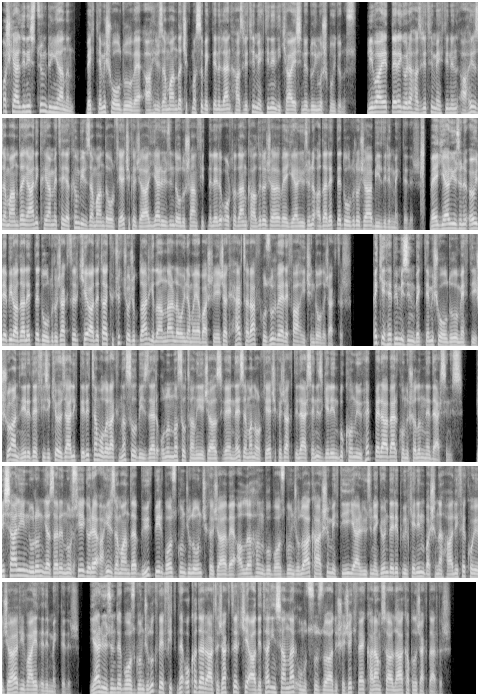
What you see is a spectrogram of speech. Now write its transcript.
Hoş geldiniz tüm dünyanın beklemiş olduğu ve ahir zamanda çıkması beklenilen Hazreti Mehdi'nin hikayesini duymuş muydunuz? Rivayetlere göre Hazreti Mehdi'nin ahir zamanda yani kıyamete yakın bir zamanda ortaya çıkacağı, yeryüzünde oluşan fitneleri ortadan kaldıracağı ve yeryüzünü adaletle dolduracağı bildirilmektedir. Ve yeryüzünü öyle bir adaletle dolduracaktır ki adeta küçük çocuklar yılanlarla oynamaya başlayacak her taraf huzur ve refah içinde olacaktır. Peki hepimizin beklemiş olduğu Mehdi şu an nerede fiziki özellikleri tam olarak nasıl bizler onu nasıl tanıyacağız ve ne zaman ortaya çıkacak dilerseniz gelin bu konuyu hep beraber konuşalım ne dersiniz? Risale-i Nur'un yazarı Nursi'ye göre ahir zamanda büyük bir bozgunculuğun çıkacağı ve Allah'ın bu bozgunculuğa karşı Mehdi'yi yeryüzüne gönderip ülkenin başına halife koyacağı rivayet edilmektedir. Yeryüzünde bozgunculuk ve fitne o kadar artacaktır ki adeta insanlar umutsuzluğa düşecek ve karamsarlığa kapılacaklardır.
